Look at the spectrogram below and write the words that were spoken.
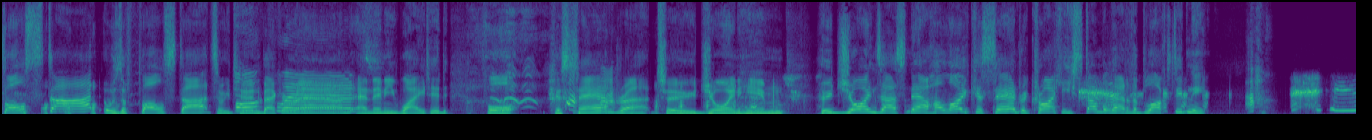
false start. It was a false start, so he turned back around and then he waited for Cassandra to join him, who joins us now. Hello, Cassandra. Crikey, he stumbled out of the blocks, didn't he? He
